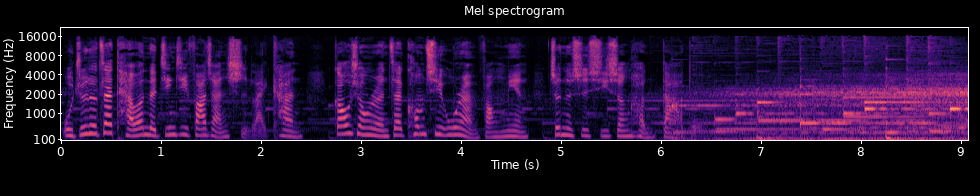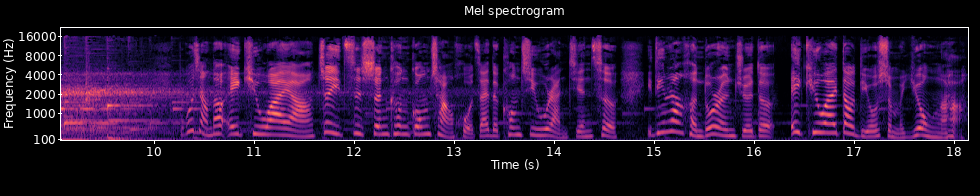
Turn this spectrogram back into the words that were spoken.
我觉得在台湾的经济发展史来看，高雄人在空气污染方面真的是牺牲很大的。讲到 AQI 啊，这一次深坑工厂火灾的空气污染监测，一定让很多人觉得 AQI 到底有什么用啊？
